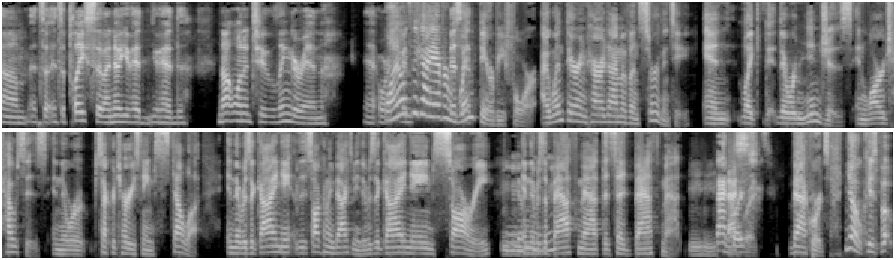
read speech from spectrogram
um it's a it's a place that I know you had you had not wanted to linger in well, I don't think I ever visit. went there before. I went there in Paradigm of Uncertainty, and like th- there were ninjas in large houses, and there were secretaries named Stella, and there was a guy named. It's all coming back to me. There was a guy named Sorry, Mhm. and there was a Mhm. bath mat that said bath mat Mhm. Backwards. backwards. No, because but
